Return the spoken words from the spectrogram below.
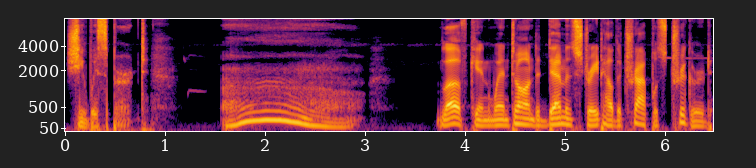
she whispered. Oh. Lovekin went on to demonstrate how the trap was triggered,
